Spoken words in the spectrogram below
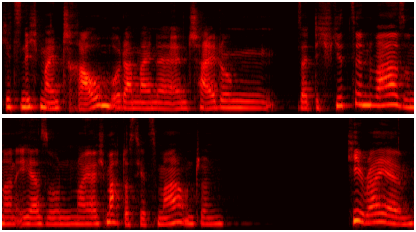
jetzt nicht mein Traum oder meine Entscheidung, seit ich 14 war, sondern eher so, naja, ich mache das jetzt mal und dann here I am.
